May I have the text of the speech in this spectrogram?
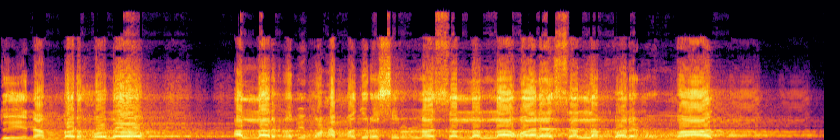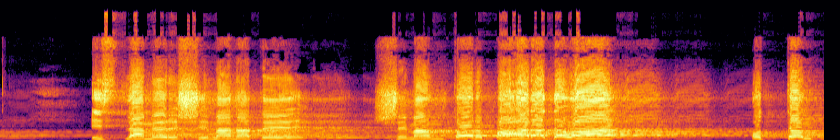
দুই নম্বর হলো, আল্লাহর নবী মোহাম্মদ রসুল্লাহ সাল্লাহ সাল্লাম বলেন, উম্মাদ, ইসলামের সীমানাতে সীমান্তর পাহারা দেওয়া অত্যন্ত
